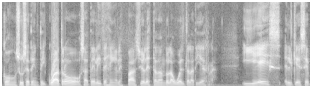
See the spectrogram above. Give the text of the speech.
con sus 74 satélites en el espacio, le está dando la vuelta a la Tierra. Y es el que se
